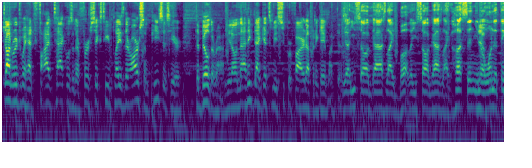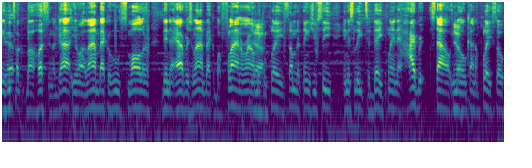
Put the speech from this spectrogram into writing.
John Ridgeway had five tackles in their first 16 plays. There are some pieces here to build around, you know, and I think that gets me super fired up in a game like this. Yeah, you saw guys like Butler. You saw guys like Hudson. You know, one of the things we talk about Hudson, a guy, you know, a linebacker who's smaller than the average linebacker, but flying around yeah. making plays. Some of the things you see in this league today, playing that hybrid style, you know, kind of play. So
